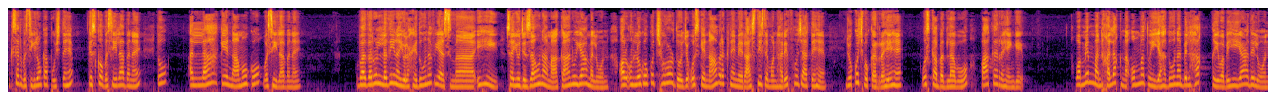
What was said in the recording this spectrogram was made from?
اکثر وسیلوں کا پوچھتے ہیں، کس کو وسیلہ بنائیں؟ تو اللہ کے ناموں کو وسیلہ بنائیں۔ وَذَرُ الَّذِينَ يُلْحِدُونَ فِي أَسْمَائِهِ سَيُجْزَوْنَ مَا كَانُوا يَعْمَلُونَ۔ اور ان لوگوں کو چھوڑ دو جو اس کے نام رکھنے میں راستی سے منحرف ہو جاتے ہیں۔ جو کچھ وہ کر رہے ہیں، اس کا بدلہ وہ پا کر رہیں گے۔ وہ ممن وَمِمَّنْ خَلَقْنَا أُمَّةٌ يَهْدُونَ بِالْحَقِّ وَبِهِ يَعْدِلُونَ۔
